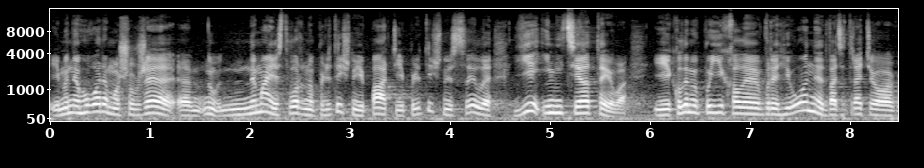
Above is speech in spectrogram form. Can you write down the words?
І ми не говоримо, що вже ну, немає створено політичної партії, політичної сили, є ініціатива. І коли ми поїхали в регіони 23 К-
